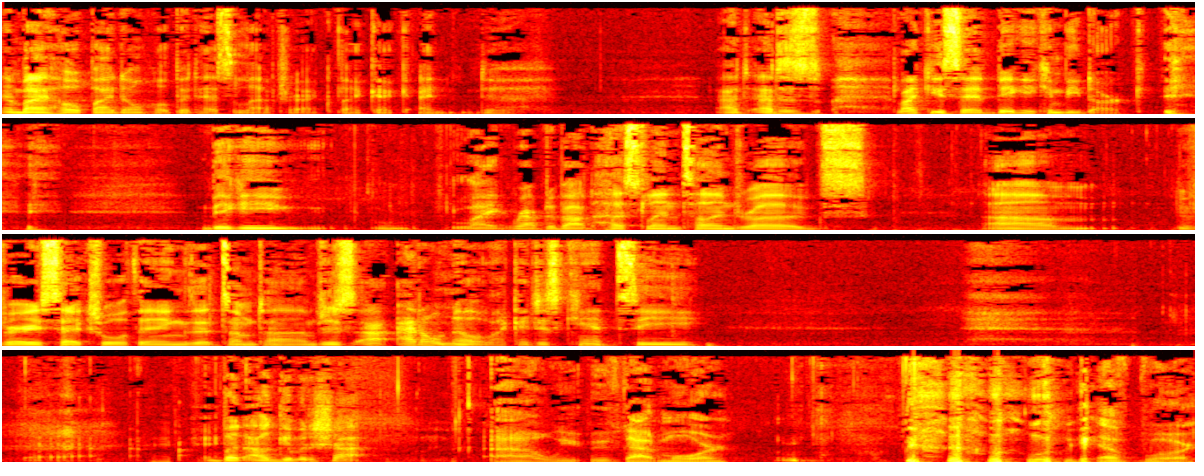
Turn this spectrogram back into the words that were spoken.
And by hope, I don't hope it has a laugh track. Like I, I, uh, I, I just like you said, Biggie can be dark. Biggie, like rapped about hustling, selling drugs, um, very sexual things at sometimes. Just I, I don't know. Like I just can't see. But I'll give it a shot. Uh, we, we've got more. we have more.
